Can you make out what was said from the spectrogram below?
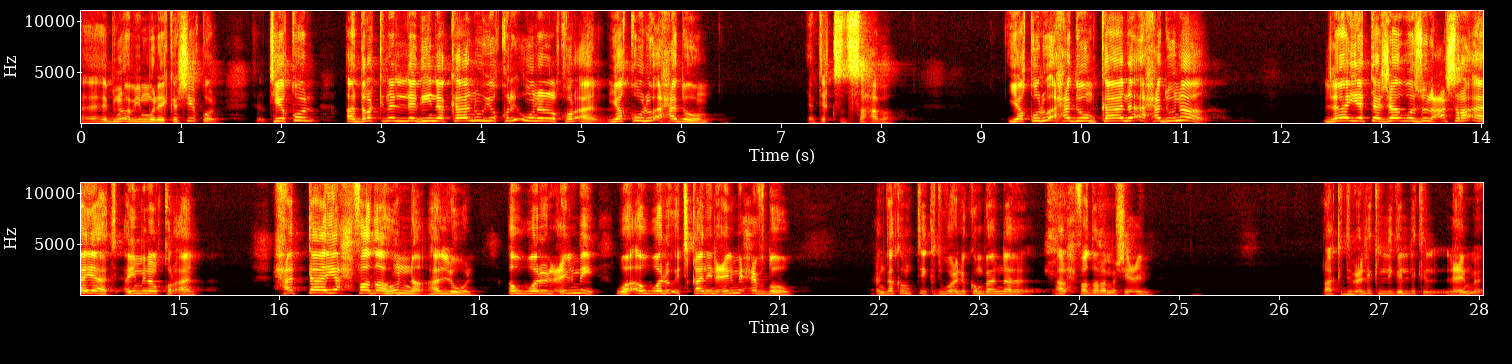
ابن أبي مليكة شي يقول؟ تيقول أدركنا الذين كانوا يقرؤون القرآن. يقول أحدهم يعني تقصد الصحابة. يقول أحدهم كان أحدنا لا يتجاوز العشر آيات أي من القرآن حتى يحفظهن. هل الأول أول العلم وأول إتقان العلم حفظه. عندكم تكتبوا عليكم بأن الحفظ راه ماشي علم. راه كذب عليك اللي قال لك العلم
